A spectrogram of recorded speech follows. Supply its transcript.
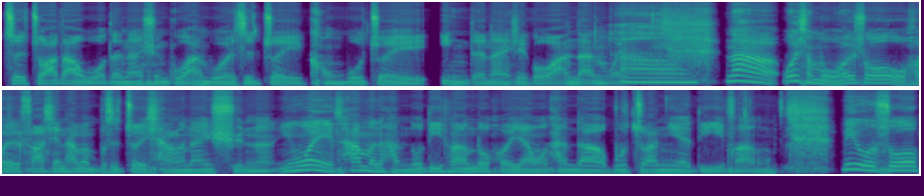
最抓到我的那群国安不会是最恐怖、最硬的那些国安单位？哦，那为什么我会说我会发现他们不是最强的那一群呢？因为他们很多地方都会让我看到不专业的地方，例如说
